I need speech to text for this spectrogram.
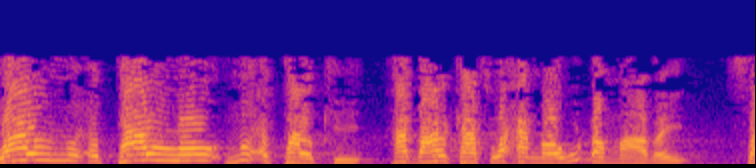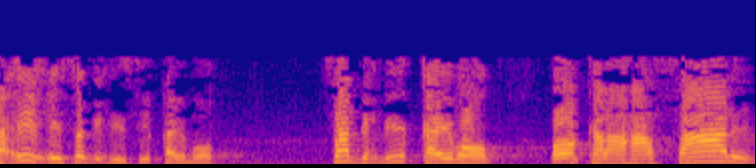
Wlmuctalu muctalkii hadda halkaas waxaa noogu dhammaaday صaxiixii saddexdiisii qaybood. Saddexdii qaybood oo kale ahaa saalim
